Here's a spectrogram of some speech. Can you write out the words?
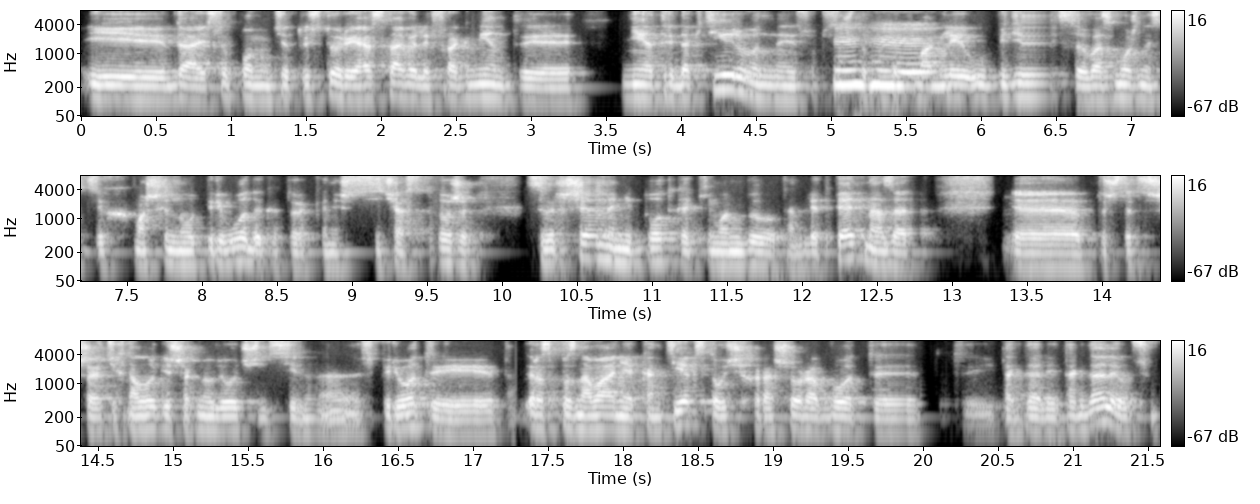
И да, если вы помните эту историю, оставили фрагменты не отредактированные, собственно, mm-hmm. чтобы люди могли убедиться в возможностях машинного перевода, который, конечно, сейчас тоже совершенно не тот, каким он был там лет пять назад, э, потому что технологии шагнули очень сильно вперед, и там, распознавание контекста очень хорошо работает, и так далее, и так далее. В общем,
